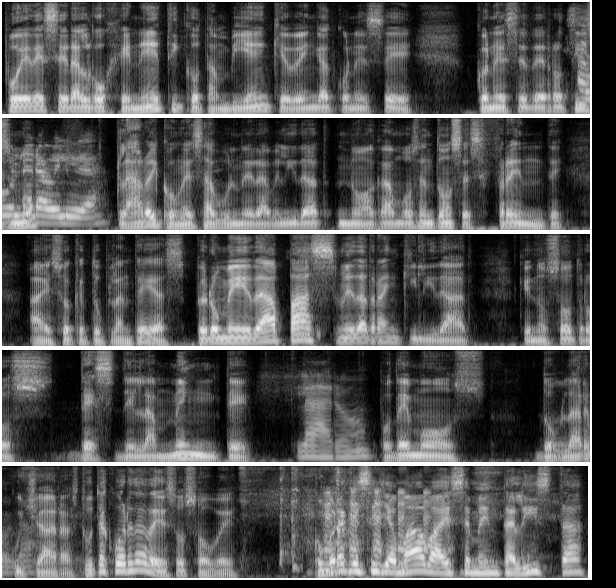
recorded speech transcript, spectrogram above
puede ser algo genético también que venga con ese con ese derrotismo. vulnerabilidad. Claro, y con esa vulnerabilidad no hagamos entonces frente a eso que tú planteas. Pero me da paz, me da tranquilidad que nosotros desde la mente claro. podemos doblar cucharas. ¿Tú te acuerdas de eso, Sobe? ¿Cómo era que se llamaba ese mentalista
